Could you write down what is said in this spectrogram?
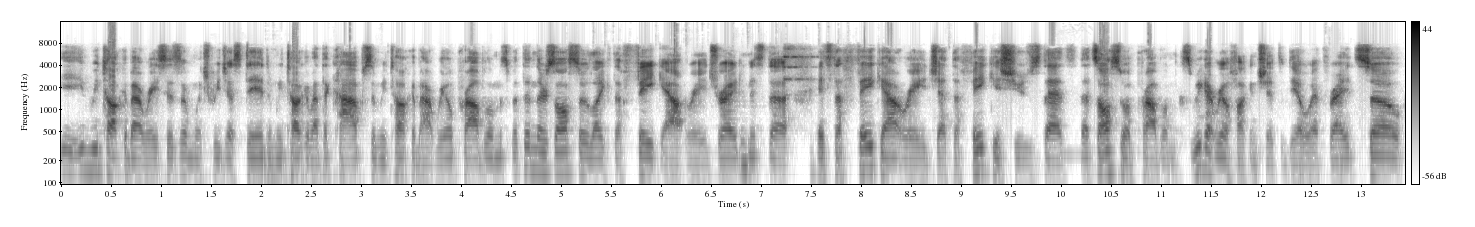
we talk about racism, which we just did, and we talk about the cops, and we talk about real problems. But then there's also like the fake outrage, right? And it's the it's the fake outrage at the fake issues that that's also a problem because we got real fucking shit to deal with, right? So,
